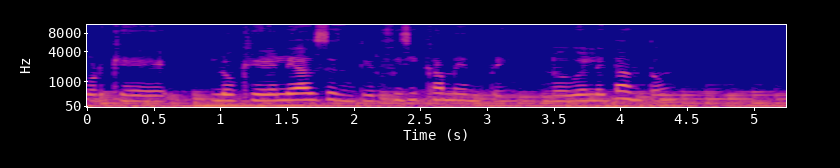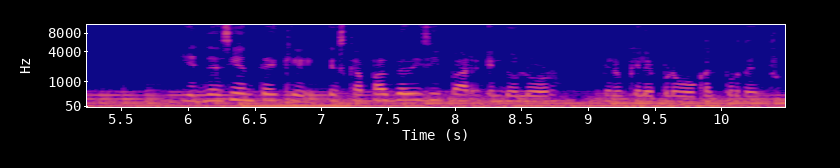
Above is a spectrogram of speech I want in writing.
porque lo que él le hace sentir físicamente no duele tanto y ella siente que es capaz de disipar el dolor de lo que le provoca el por dentro.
